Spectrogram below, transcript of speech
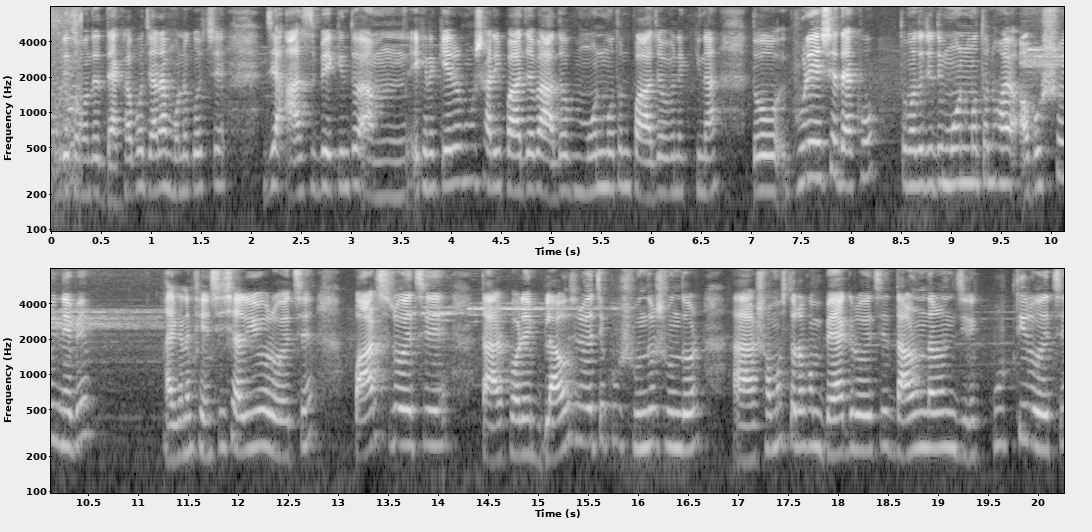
ঘুরে তোমাদের দেখাবো। যারা মনে করছে যে আসবে, কিন্তু এখানে কীরকম শাড়ি পাওয়া যাবে আদৌ মন মতন পাওয়া যাবে না কিনা তো ঘুরে এসে দেখো। তোমাদের যদি মন মতন হয়, অবশ্যই নেবে। আর এখানে ফেন্সি শাড়িও রয়েছে। পার্স রয়েছে, তারপরে ব্লাউজ রয়েছে খুব সুন্দর সুন্দর সমস্ত রকম ব্যাগ রয়েছে, দারুণ দারুণ যে কুর্তি রয়েছে,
